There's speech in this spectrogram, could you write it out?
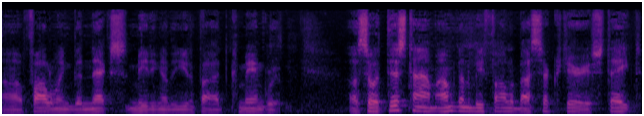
uh, following the next meeting of the Unified Command Group. Uh, So at this time, I'm going to be followed by Secretary of State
